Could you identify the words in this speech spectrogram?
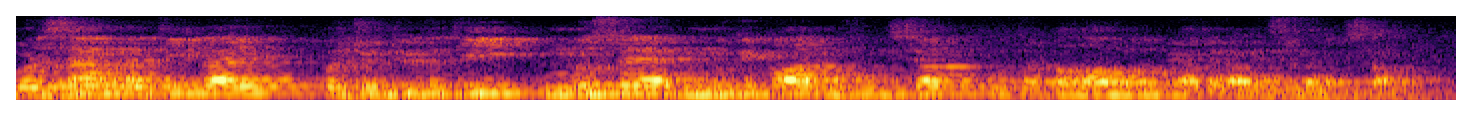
për zemrën e tinaj, për gjymtyrët e tij, nëse nuk i ka në funksion ku thërret Allahu dhe Pejgamberi Alejhi Selatu Ves Selam.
